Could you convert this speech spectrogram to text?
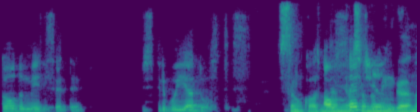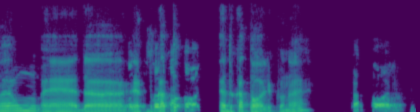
Todo mês de setembro. Distribuía doces. São Cosme e Damião, se eu não me engano, é, um, é, da, é, do, cató é do católico, né? Católico.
